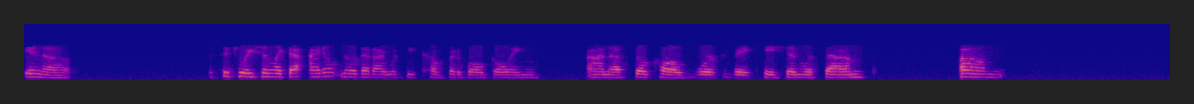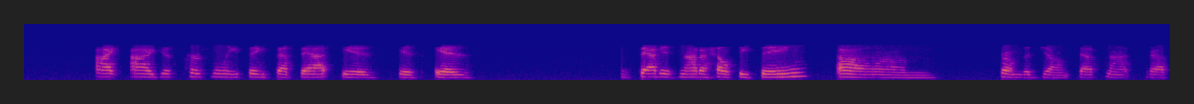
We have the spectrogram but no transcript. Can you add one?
in a situation like that, I don't know that I would be comfortable going on a so-called work vacation with them. Um, I I just personally think that that is is is that is not a healthy thing um, from the jump. That's not that's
